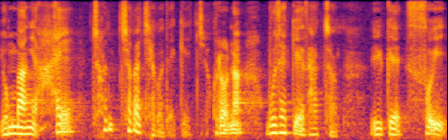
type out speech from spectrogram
욕망이 아예 전체가 제거됐겠죠. 그러나 무색계 사천, 이렇게 소위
